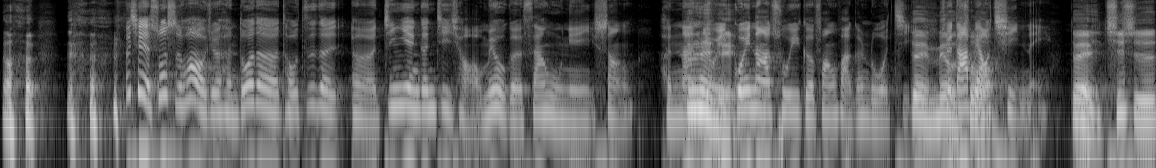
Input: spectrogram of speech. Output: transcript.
那 而且说实话，我觉得很多的投资的呃经验跟技巧，没有个三五年以上，很难有一归纳出一个方法跟逻辑。对，没有错。所以大家不要气馁。对，其实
